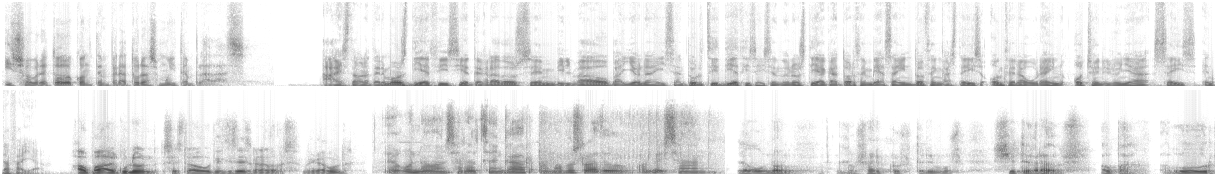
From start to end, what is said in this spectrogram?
y sobre todo con temperaturas muy templadas. A esta hora tenemos 17 grados en Bilbao, Bayona y Santurci, 16 en Donostia, 14 en Beasain, 12 en Gasteiz, 11 en Agurain, 8 en Iruña, 6 en Tafalla. Aupa, egunon, sestau 16 grados, venga, agur. Egunon, zarautzen gaur, amabos gradu, ondo izan. Egunon, los arcos tenemos 7 grados. Aupa, agur.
